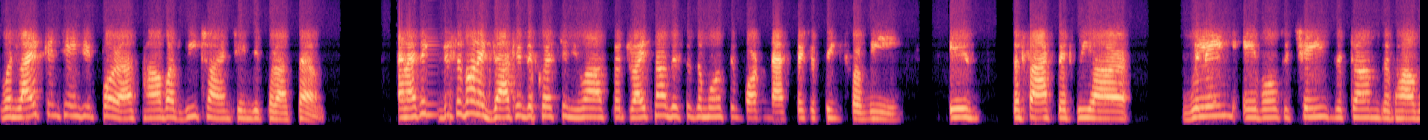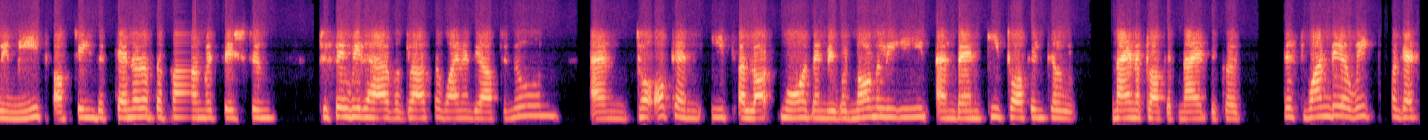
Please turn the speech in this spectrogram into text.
when life can change it for us, how about we try and change it for ourselves? And I think this is not exactly the question you asked, but right now, this is the most important aspect of things for me is the fact that we are willing, able to change the terms of how we meet, of change the tenor of the conversation, to say we'll have a glass of wine in the afternoon and talk and eat a lot more than we would normally eat, and then keep talking till nine o'clock at night because just one day a week forget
